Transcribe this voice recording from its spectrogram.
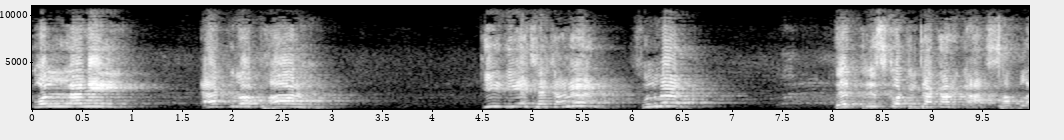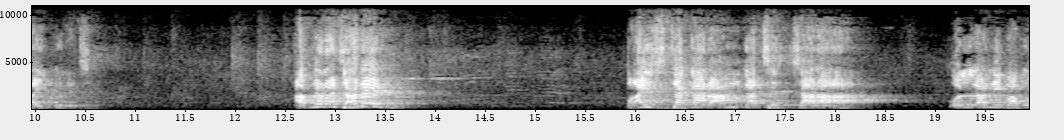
কল্যাণী অ্যাগ্রো ফার্ম কি দিয়েছে জানেন? শুনবেন? তেত্রিশ কোটি টাকার গাছ সাপ্লাই করেছে। আপনারা জানেন, বাইশ টাকার আম গাছের চারা কল্যাণী বাবু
